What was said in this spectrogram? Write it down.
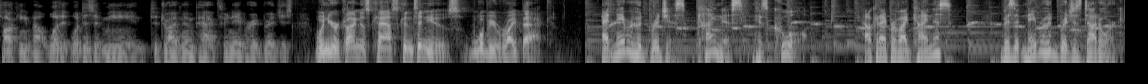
talking about what it, what does it mean to drive impact through neighborhood bridges. When your kindness cast continues, we'll be right back. At Neighborhood Bridges, kindness is cool. How can I provide kindness? Visit neighborhoodbridges.org.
